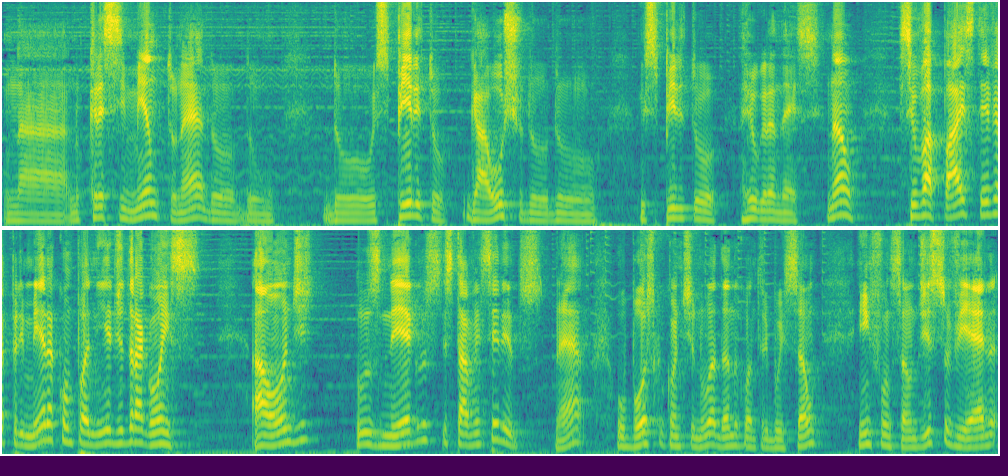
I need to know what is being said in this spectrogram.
na, no crescimento né, do, do, do espírito gaúcho, do, do espírito rio-grandense. Não. Silva Paz teve a primeira companhia de dragões, aonde os negros estavam inseridos. Né? O Bosco continua dando contribuição. Em função disso, vieram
